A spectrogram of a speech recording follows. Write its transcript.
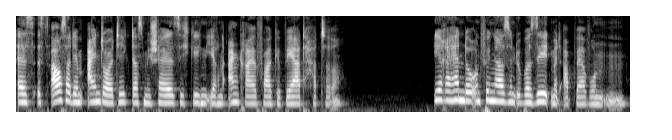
Es ist außerdem eindeutig, dass Michelle sich gegen ihren Angreifer gewehrt hatte. Ihre Hände und Finger sind übersät mit Abwehrwunden.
